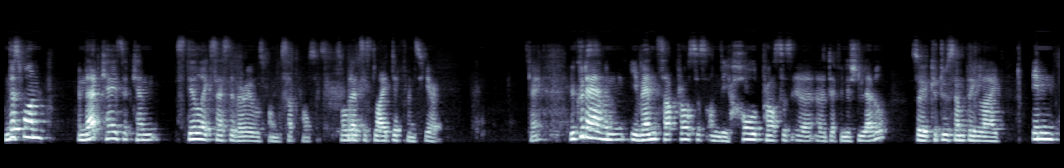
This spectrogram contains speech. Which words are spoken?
And this one, in that case, it can still access the variables from the sub-process. So that's a slight difference here. Okay, you could have an event sub-process on the whole process uh, uh, definition level. So you could do something like in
